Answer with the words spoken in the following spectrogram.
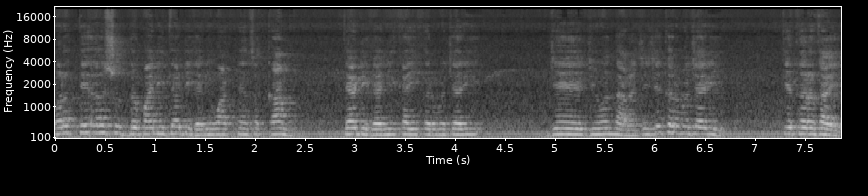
परत ते अशुद्ध पाणी त्या ठिकाणी वाटण्याचं काम त्या ठिकाणी काही कर्मचारी जे जीवनधाराचे जे कर्मचारी ते करत आहे.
